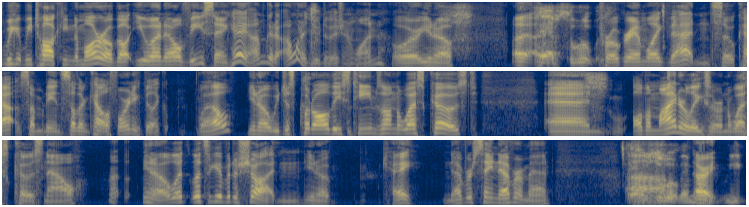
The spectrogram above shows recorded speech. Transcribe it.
We could be talking tomorrow about UNLV saying, "Hey, I'm gonna, I want to do Division One," or you know, a, a absolutely program like that, and so Cal- somebody in Southern California could be like, "Well, you know, we just put all these teams on the West Coast." and all the minor leagues are on the West Coast now. You know, let, let's give it a shot. And, you know, hey, never say never, man. Absolutely. Um, all right. We,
